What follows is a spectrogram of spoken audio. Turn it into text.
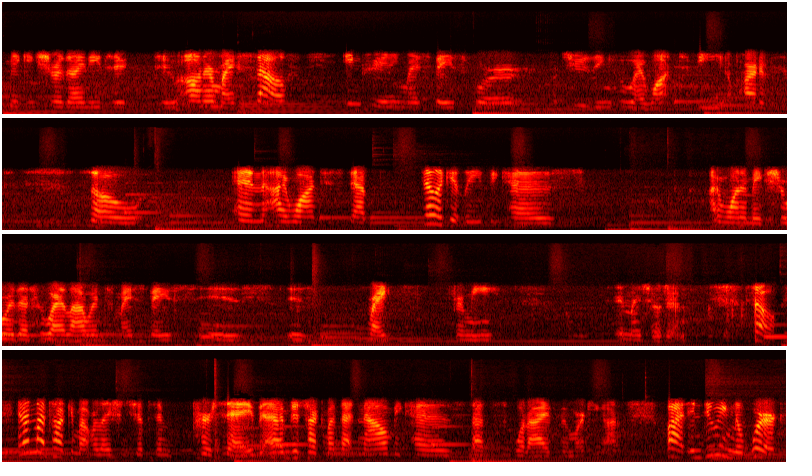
making sure that I need to to honor myself in creating my space for for choosing who I want to be a part of it. So, and I want to step delicately because I want to make sure that who I allow into my space is is right for me and my children. So, and I'm not talking about relationships in per se. I'm just talking about that now because that's what I've been working on. But in doing the work,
